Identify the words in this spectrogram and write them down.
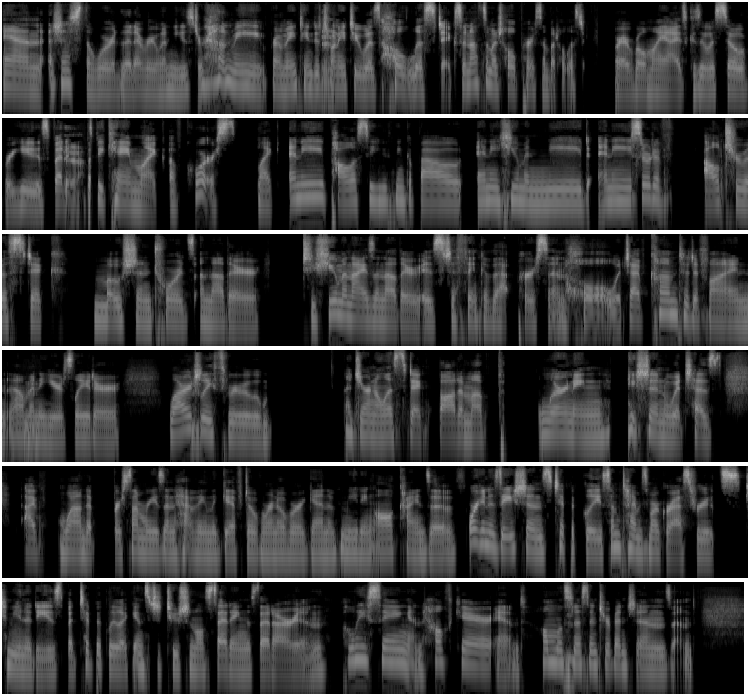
And just the word that everyone used around me from 18 to yeah. 22 was holistic. So not so much whole person, but holistic, where I roll my eyes because it was so overused. But yeah. it became like, of course, like any policy you think about, any human need, any sort of altruistic motion towards another to humanize another is to think of that person whole, which I've come to define now mm. many years later, largely through a journalistic bottom up learning nation, which has I've wound up for some reason having the gift over and over again of meeting all kinds of organizations, typically sometimes more grassroots communities, but typically like institutional settings that are in policing and healthcare and homelessness mm-hmm. interventions and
